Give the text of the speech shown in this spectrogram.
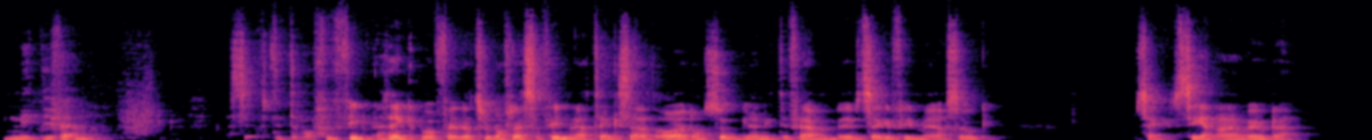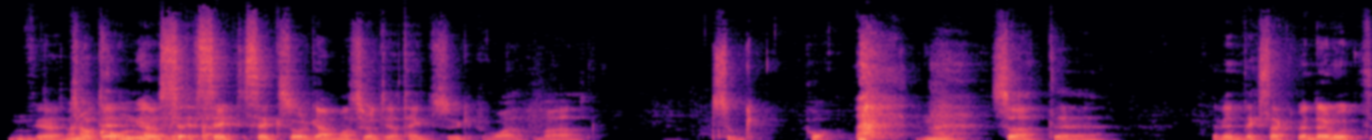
95? Alltså, jag vet inte vad för filmer jag tänker på. För jag tror de flesta filmer jag tänker så här att oh, de såg jag 95. Det är säkert filmer jag såg säkert senare än vad jag gjorde. För jag Men de kom ju jag, ändå se- 95. sex, sex år gammal tror jag inte jag tänkte så mycket på vad, vad jag såg på. Nej. Så att eh, jag vet inte exakt men däremot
